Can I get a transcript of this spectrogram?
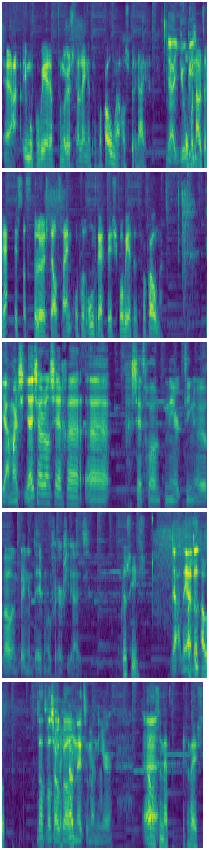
ja, je moet proberen teleurstellingen te voorkomen als bedrijf. Ja, Of het nou terecht is dat ze teleurgesteld zijn, of het onterecht is, je probeert het te voorkomen. Ja, maar jij zou dan zeggen... eh, zet gewoon neer 10 euro en breng een demo-versie uit. Precies. Ja, nou ja, Als dat, nou- dat was ook als wel nou- een nette manier. dat Eh, was er net geweest.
